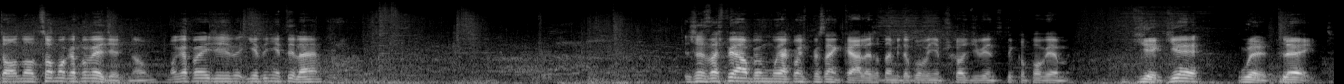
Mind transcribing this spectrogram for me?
To no, co mogę powiedzieć, no. Mogę powiedzieć jedynie tyle, że zaśpiewałbym mu jakąś piosenkę, ale żadna mi do głowy nie przychodzi, więc tylko powiem GG, well played.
